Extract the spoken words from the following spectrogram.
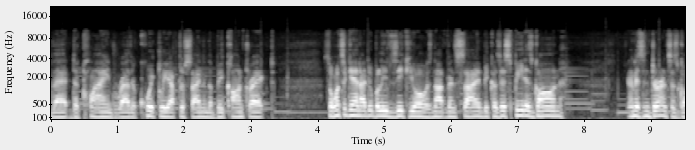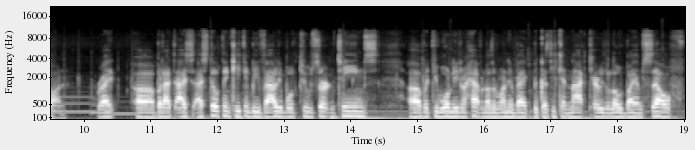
that declined rather quickly after signing the big contract. So once again, I do believe Ezekiel has not been signed because his speed is gone and his endurance is gone, right? Uh, but I, I, I, still think he can be valuable to certain teams. Uh, but you will need to have another running back because he cannot carry the load by himself.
